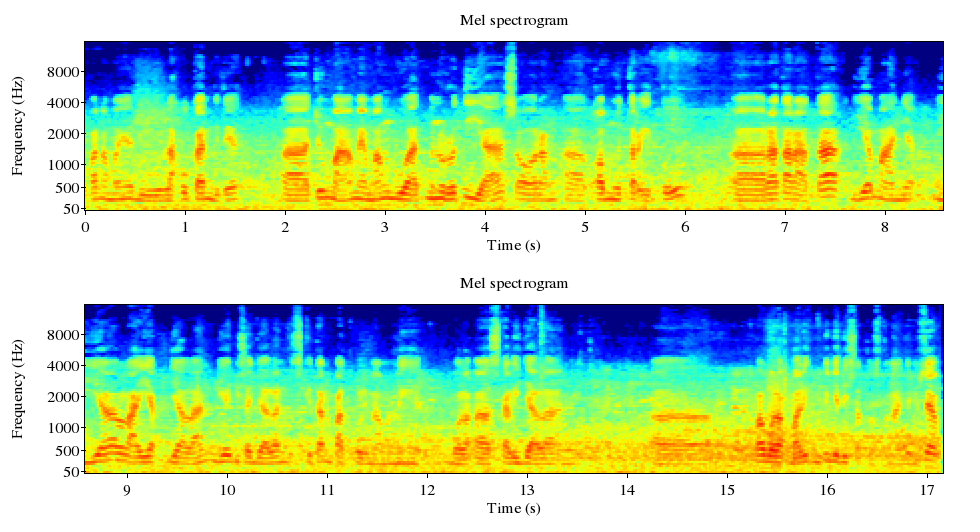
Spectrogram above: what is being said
apa namanya dilakukan gitu ya. Uh, cuma memang buat menurut dia seorang uh, komuter itu rata-rata uh, dia banyak dia layak jalan dia bisa jalan sekitar 45 menit bolak uh, sekali jalan gitu. Uh, apa bolak-balik mungkin jadi satu setengah jam. Misalnya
